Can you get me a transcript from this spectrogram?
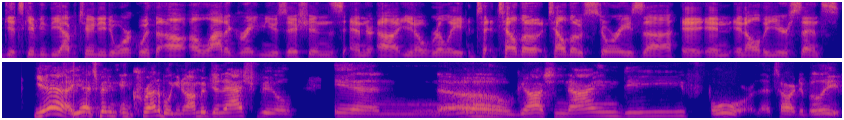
gets given the opportunity to work with a, a lot of great musicians, and uh, you know, really t- tell the tell those stories uh, in in all the years since. Yeah, yeah, it's been incredible. You know, I moved to Nashville in oh gosh, '94. That's hard to believe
